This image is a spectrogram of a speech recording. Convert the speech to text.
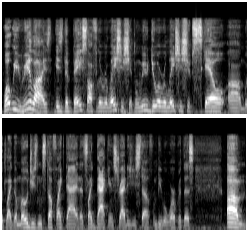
What we realized is the based off of the relationship and we do a relationship scale um, with like emojis and stuff like that. That's like back end strategy stuff when people work with us. Um,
